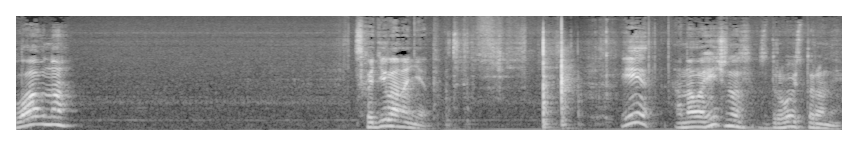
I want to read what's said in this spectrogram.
плавно сходила на нет. И аналогично с другой стороны.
